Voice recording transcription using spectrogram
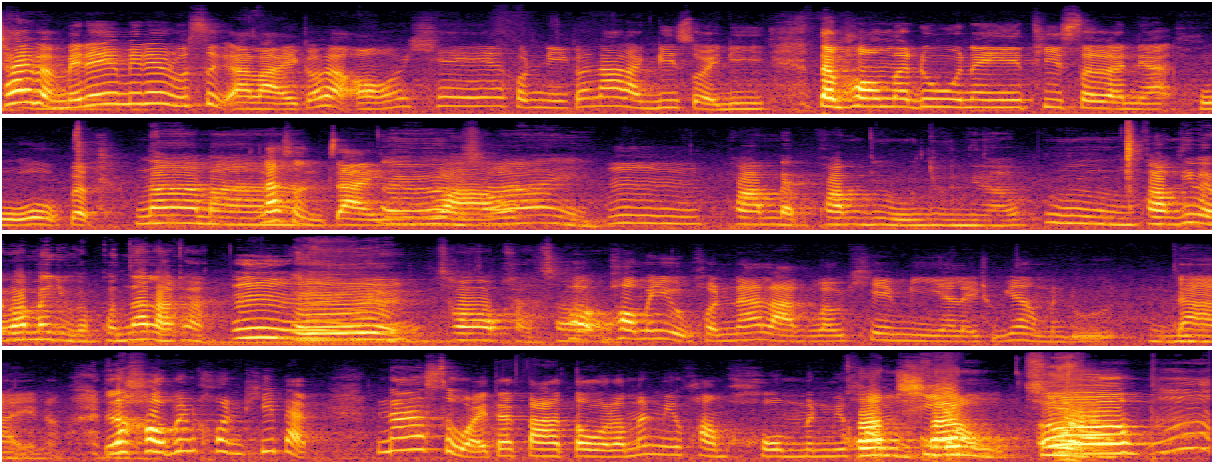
ใช่แบบไม่ได้ไม่ได้รู้สึกอะไรก็แบบอ๋อโอเค คนนี้ก็น่ารักดีสวยดี แต่พอมาดูในทีเซอร์อันเนี้ยโหแบบหน้ามาน่าสนใจเออว้าวใช่อืมความแบบความอยู่อยู่เหนืออืมความที่แบบว่ามาอยู่กับคนน่ารักอะอืมเออชอบค่ะชพออบพอมาอยู่คนน่ารักแล้วเคมีอะไรทุกอย่างมันดูอืมได้เนาะแล้วเขาเป็นคนที่แบบหน้าสวยแต่ตาโตแล้วมันมีความคมมันมีความคมเฉียวคมเฉียวออ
